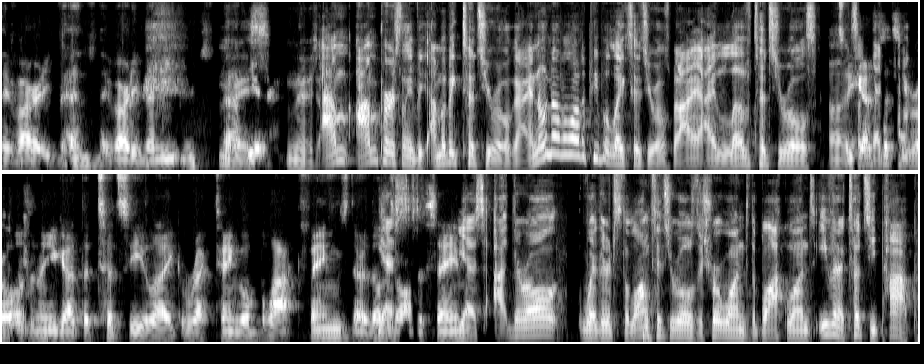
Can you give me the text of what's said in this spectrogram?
have already been they've already been eaten. Uh, nice, here. nice. I'm I'm personally I'm a big Tootsie Roll guy. I know not a lot of people like Tootsie Rolls, but I, I love Tootsie Rolls. Uh, so you got like Tootsie Rolls, and then you got the Tootsie like rectangle block things. Are those yes. all the same? Yes, uh, they're all whether it's the long Tootsie Rolls, the short ones, the block ones, even a Tootsie Pop.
